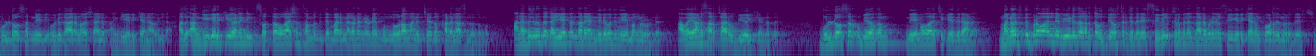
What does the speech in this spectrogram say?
ബുൾഡോസർ നീതി ഒരു കാരണവശാലും അംഗീകരിക്കാനാവില്ല. അത് അംഗീകരിക്കുകയാണെങ്കിൽ സ്വത്തവകാശം സംബന്ധിച്ച ഭരണഘടനയുടെ മുന്നൂറാം അനുച്ഛേദം കടലാസിൽ ഒതുങ്ങും. അനധികൃത കയ്യേറ്റം തടയാൻ നിരവധി നിയമങ്ങളുണ്ട്. അവയാണ് സർക്കാർ ഉപയോഗിക്കേണ്ടത്. ബുൾഡോസർ ഉപയോഗം നിയമവാഴ്ചയ്ക്ക് എതിരാണ് മനോജ് തിബ്രവാലിന്റെ വീട് തകർത്ത ഉദ്യോഗസ്ഥർക്കെതിരെ സിവിൽ ക്രിമിനൽ നടപടികൾ സ്വീകരിക്കാനും കോടതി നിർദ്ദേശിച്ചു.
